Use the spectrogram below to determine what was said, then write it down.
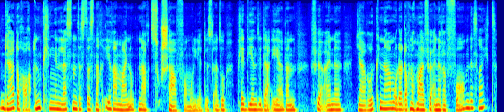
ja doch auch anklingen lassen, dass das nach Ihrer Meinung nach zu scharf formuliert ist. Also plädieren Sie da eher dann für eine ja, Rücknahme oder doch nochmal für eine Reform des Rechts?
